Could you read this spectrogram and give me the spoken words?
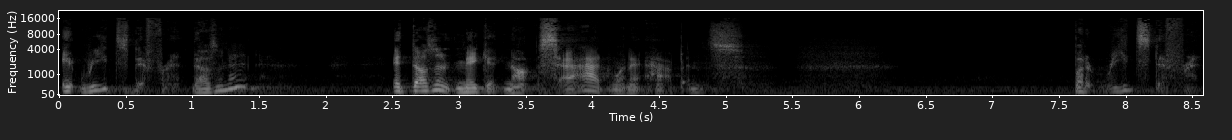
it reads different, doesn't it? It doesn't make it not sad when it happens, but it reads different.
